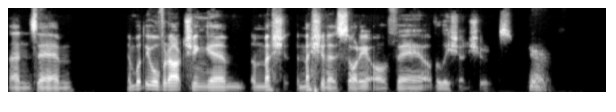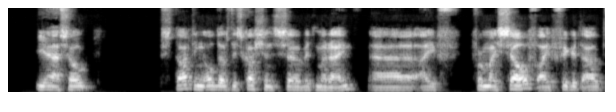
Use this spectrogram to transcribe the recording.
and um, and what the overarching um, mission, mission is, sorry, of uh, of Alicia Insurance. Sure. Yeah. So starting all those discussions uh, with Marijn, uh, I for myself I figured out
